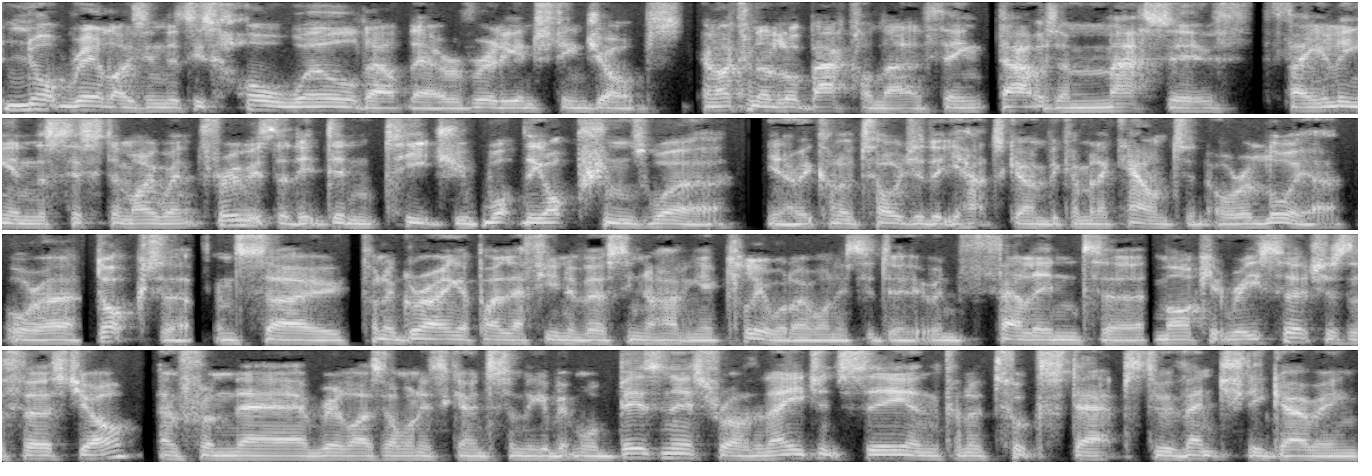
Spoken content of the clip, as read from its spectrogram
not realizing there's this whole world out there of really interesting jobs. And I kind of look back on that I think that was a massive failing in the system I went through is that it didn't teach you what the options were. You know, it kind of told you that you had to go and become an accountant or a lawyer or a doctor. And so kind of growing up, I left university not having a clue what I wanted to do and fell into market research as the first job. And from there, realized I wanted to go into something a bit more business rather than agency and kind of took steps to eventually going,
